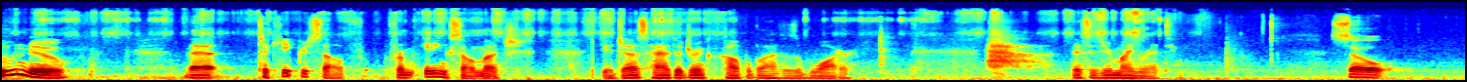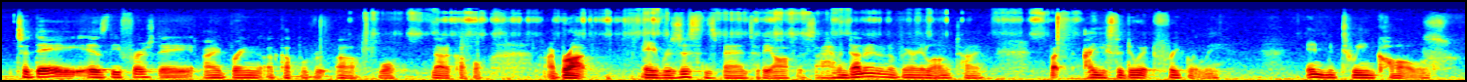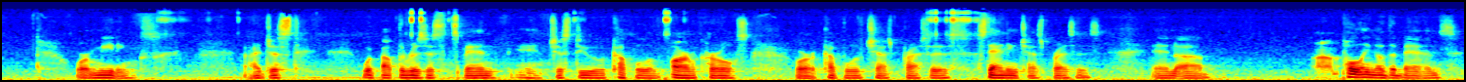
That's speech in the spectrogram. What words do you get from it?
Who knew that to keep yourself from eating so much, you just had to drink a couple glasses of water? This is your mind ranting. So, today is the first day I bring a couple, uh, well, not a couple. I brought a resistance band to the office. I haven't done it in a very long time, but I used to do it frequently in between calls or meetings. I just whip out the resistance band and just do a couple of arm curls or a couple of chest presses, standing chest presses, and uh, uh, pulling of the bands.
